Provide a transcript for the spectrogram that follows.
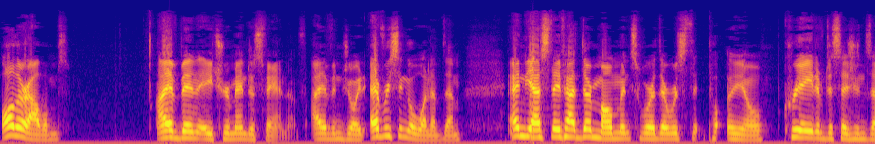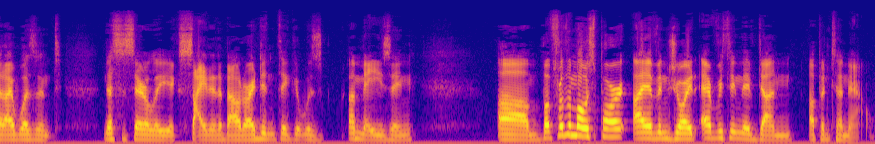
all their albums, I have been a tremendous fan of. I have enjoyed every single one of them, and yes, they've had their moments where there was you know creative decisions that I wasn't necessarily excited about or I didn't think it was amazing. Um, but for the most part, I have enjoyed everything they've done up until now.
